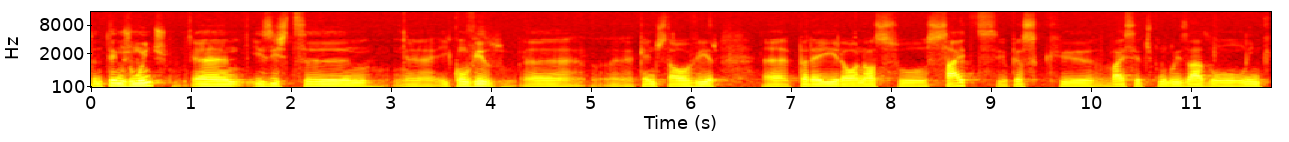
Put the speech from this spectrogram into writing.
Portanto, temos muitos. Uh, existe, uh, e convido uh, quem nos está a ouvir para ir ao nosso site. Eu penso que vai ser disponibilizado um link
